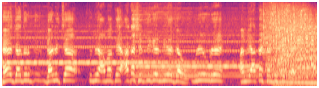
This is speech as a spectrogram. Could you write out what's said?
হ্যাঁ জাদুর গালিচা, তুমি আমাকে আকাশের দিকে নিয়ে যাও। উড়ে উড়ে आम्ही आकाश आहे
